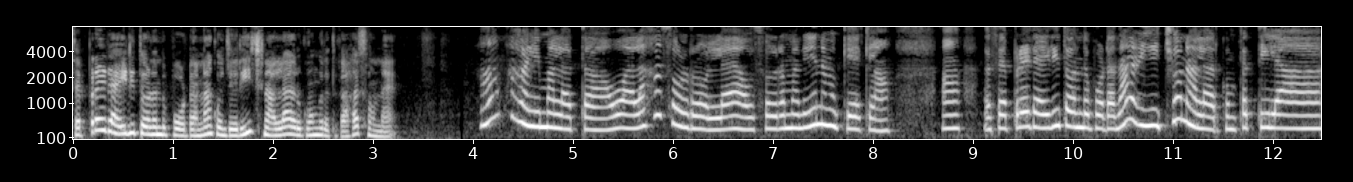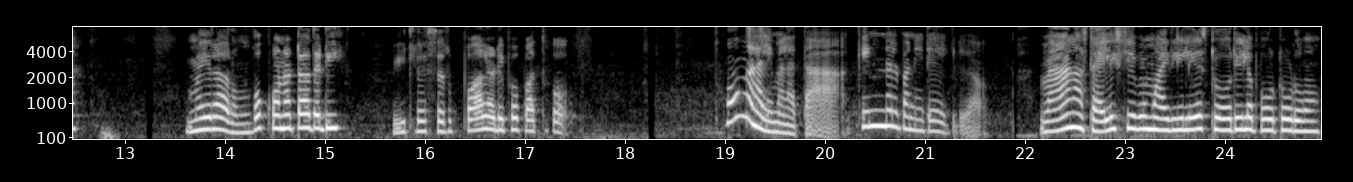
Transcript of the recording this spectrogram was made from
செப்பரேட் ஐடி தொடர்ந்து போட்டோன்னா கொஞ்சம் ரீச் நல்லா இருக்குங்கிறதுக்காக சொன்னேன். ஆமாம் அலிமலாத்தா அவ அழகா சொல்கிறோம்ல அவ சொல்கிற மாதிரியே நம்ம கேட்கலாம். செப்பரேட் ஐடி திறந்து போட்டால் தான் ரீச்சும் நல்லாயிருக்கும் பத்திலா? மீரா ரொம்ப கொணட்டாதடி. வீட்டில் செருப்பால் அடிப்ப பார்த்துக்கோ. தூங்க மலத்தா? கிண்டல் பண்ணிகிட்டே இருக்கிறியா? வேணாம் ஸ்டைலிஷ் கேபிஎம் ஐடியிலேயே ஸ்டோரியில் போட்டு விடுவோம்.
